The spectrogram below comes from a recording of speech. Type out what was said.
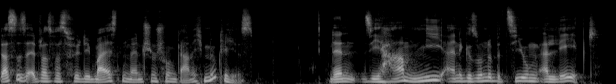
das ist etwas, was für die meisten Menschen schon gar nicht möglich ist. Denn sie haben nie eine gesunde Beziehung erlebt.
